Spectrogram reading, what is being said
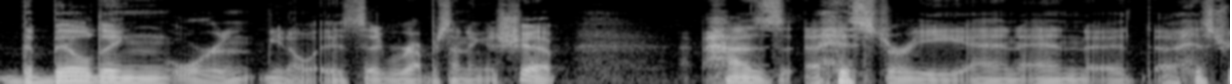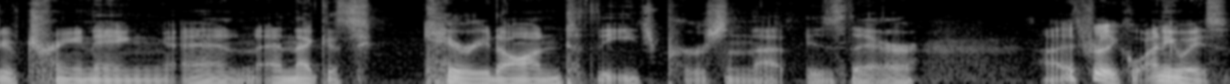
the building or you know is representing a ship has a history and and a, a, history of training and and that gets carried on to the each person that is there. Uh, it's really cool. Anyways,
